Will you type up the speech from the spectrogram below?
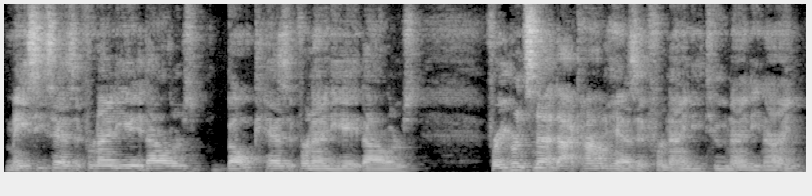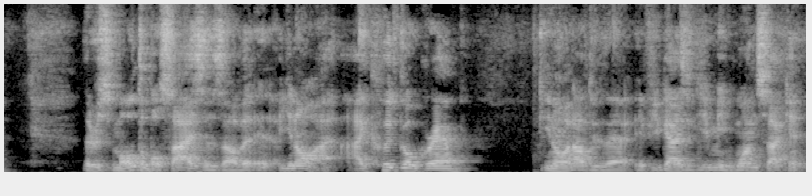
Macy's has it for $98. Belk has it for $98. FragranceNet.com has it for $92.99 there's multiple sizes of it. You know, I, I could go grab, you know what, I'll do that. If you guys give me one second,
